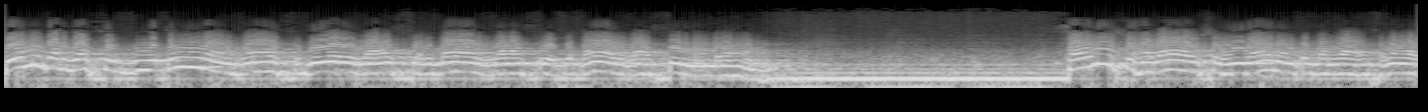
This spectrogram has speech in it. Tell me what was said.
دون درجة صديقين راس دير راس سردار راس اتقار راس المنبران ثاني شهداء وشهيدان أنت الله صلاة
